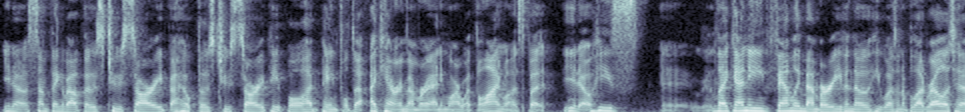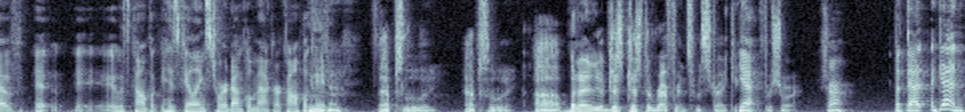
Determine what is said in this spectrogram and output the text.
you know, something about those two sorry. I hope those two sorry people had painful death. I can't remember anymore what the line was, but you know, he's eh, like any family member, even though he wasn't a blood relative. It, it was complicated. His feelings toward Uncle Mac are complicated. Absolutely, absolutely. Uh, but anyway, just just the reference was striking. Yeah. for sure. Sure. But that, again,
